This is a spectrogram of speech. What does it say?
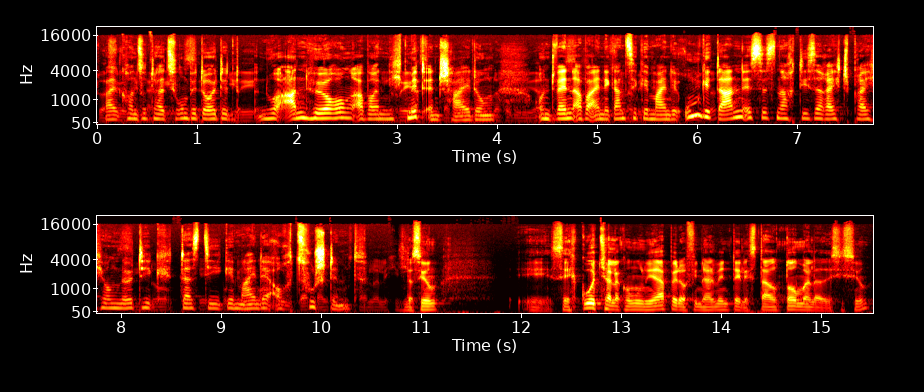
weil Konsultation bedeutet nur Anhörung, aber nicht Mitentscheidung. Und wenn aber eine ganze Gemeinde umgeht, dann ist es nach dieser Rechtsprechung nötig, dass die Gemeinde auch zustimmt. Eh, se escucha a la comunidad, pero finalmente el Estado toma la decisión.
